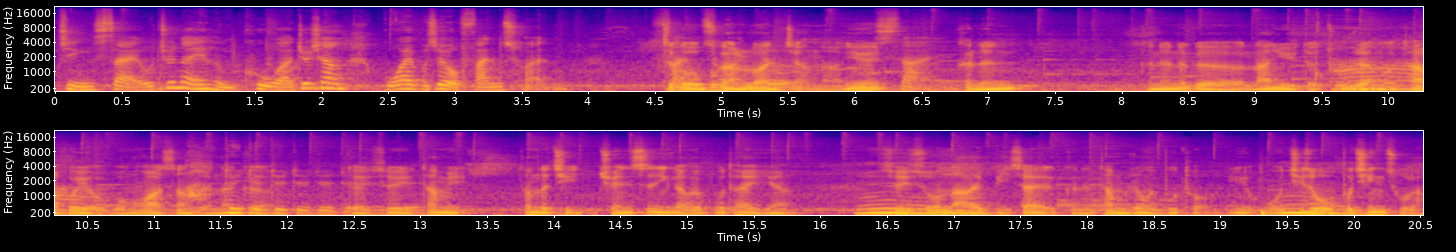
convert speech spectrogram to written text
竞赛，我觉得那也很酷啊。就像国外不是有帆船，这个我不敢乱讲啊，因为可能可能那个蓝屿的族人啊。他会有文化上的啊，那个对对对对对对对，所以他们他们的诠诠释应该会不太一样，嗯。所以说拿来比赛，可能他们认为不妥，因为我其实我不清楚啦，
